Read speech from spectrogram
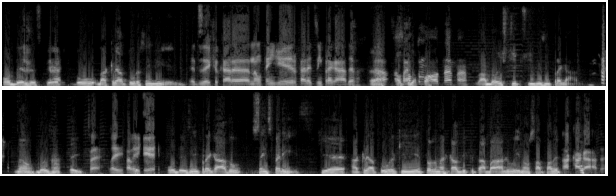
o desespero do, da criatura sem dinheiro. Quer dizer que o cara não tem dinheiro, o cara é desempregado, né? É, Certo de opor- modo, né, mano? Há dois tipos de desempregado. Não, dois não, três. Certo. falei, falei que O desempregado sem experiência, que é a criatura que entrou no mercado de trabalho e não sabe fazer. A cagada.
